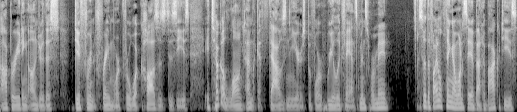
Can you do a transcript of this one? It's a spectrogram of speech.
operating under this different framework for what causes disease. It took a long time, like a thousand years, before real advancements were made. So, the final thing I want to say about Hippocrates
